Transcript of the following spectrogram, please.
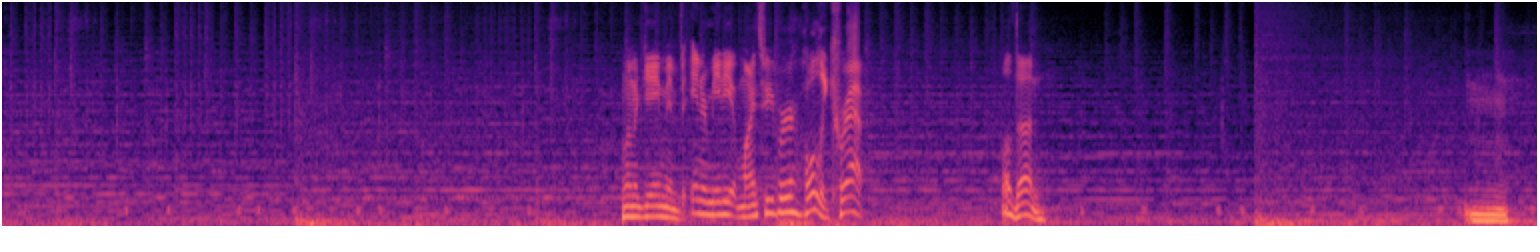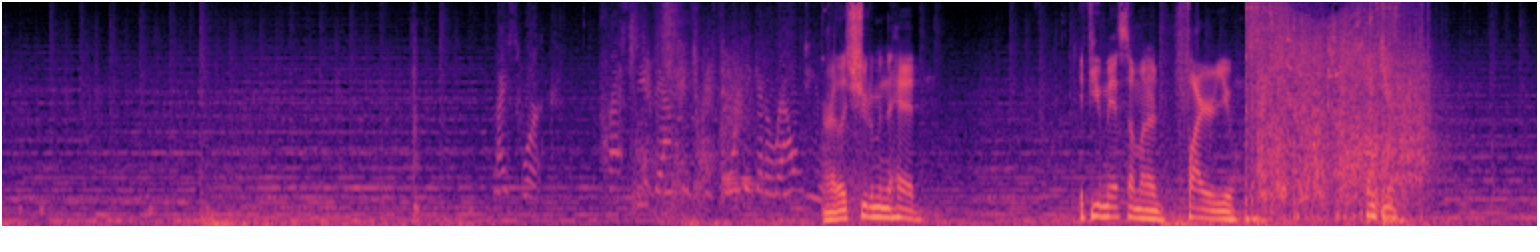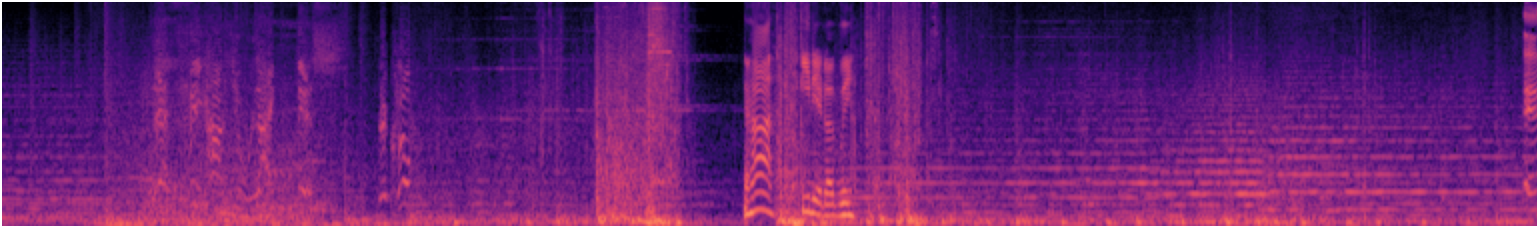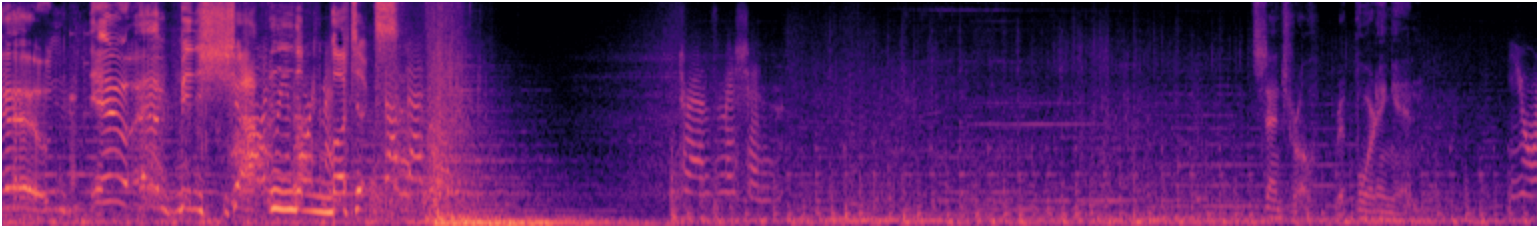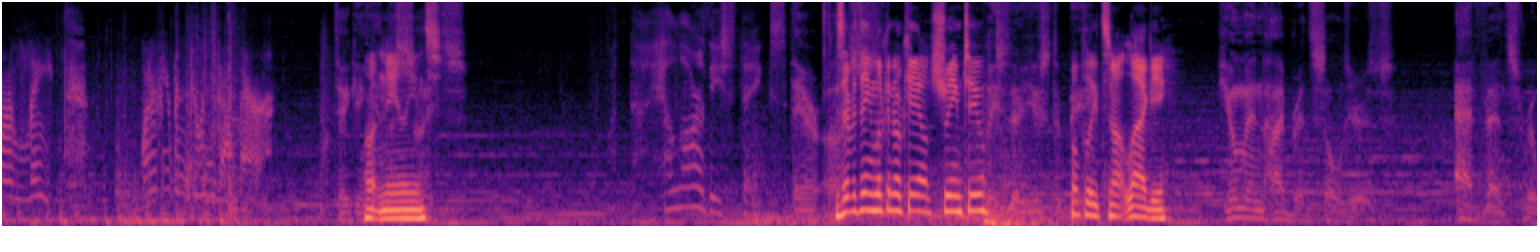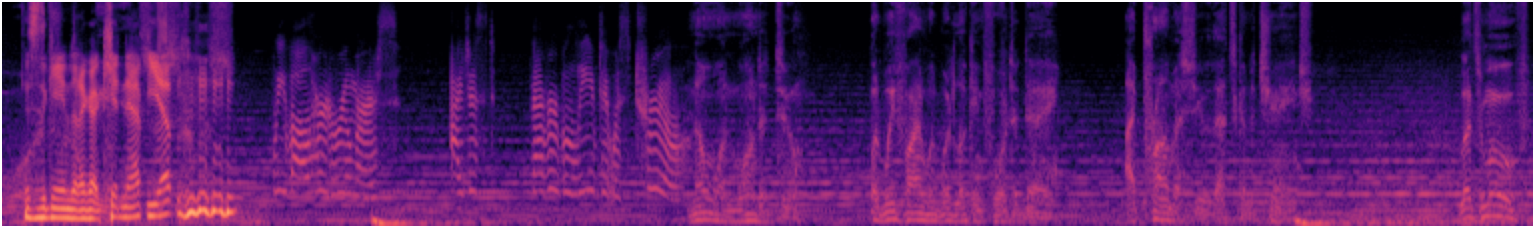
Want a game of intermediate minesweeper? Holy crap. Well done. All right, let's shoot him in the head. If you miss, I'm gonna fire you. Thank you. Let's see how you like this. The club Aha! Eat it, ugly. Oh, oh, I've been shot in the buttocks. Central, reporting in. You're late. What have you been doing down there? Taking Hunting in the aliens. sights. hell are these things? They're Is everything looking okay on stream too? At least there used to be. Hopefully it's not laggy. Human hybrid soldiers. Advent's reward. This is the game that I got kidnapped. Yep. We've all heard rumors. I just never believed it was true. No one wanted to. But we find what we're looking for today. I promise you that's gonna change. Let's move.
